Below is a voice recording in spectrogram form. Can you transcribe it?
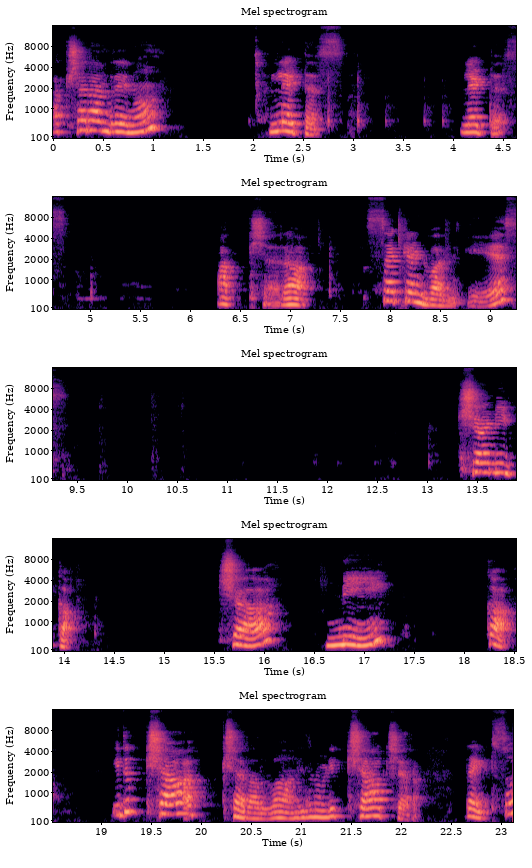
ಅಕ್ಷರ ಅಂದ್ರೇನು? ಲೆಟರ್ಸ್ ಲೆಟರ್ಸ್ ಅಕ್ಷರ. Second one is ಕ್ಷಣಿಕ ಕ್ಷ ನಿ ಕ ಇದು ಕ್ಷ ಅಕ್ಷರ ಅಲ್ವಾ? ಇದು ನೋಡಿ ಕ್ಷ ಅಕ್ಷರ. ರೈಟ್ ಸೊ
